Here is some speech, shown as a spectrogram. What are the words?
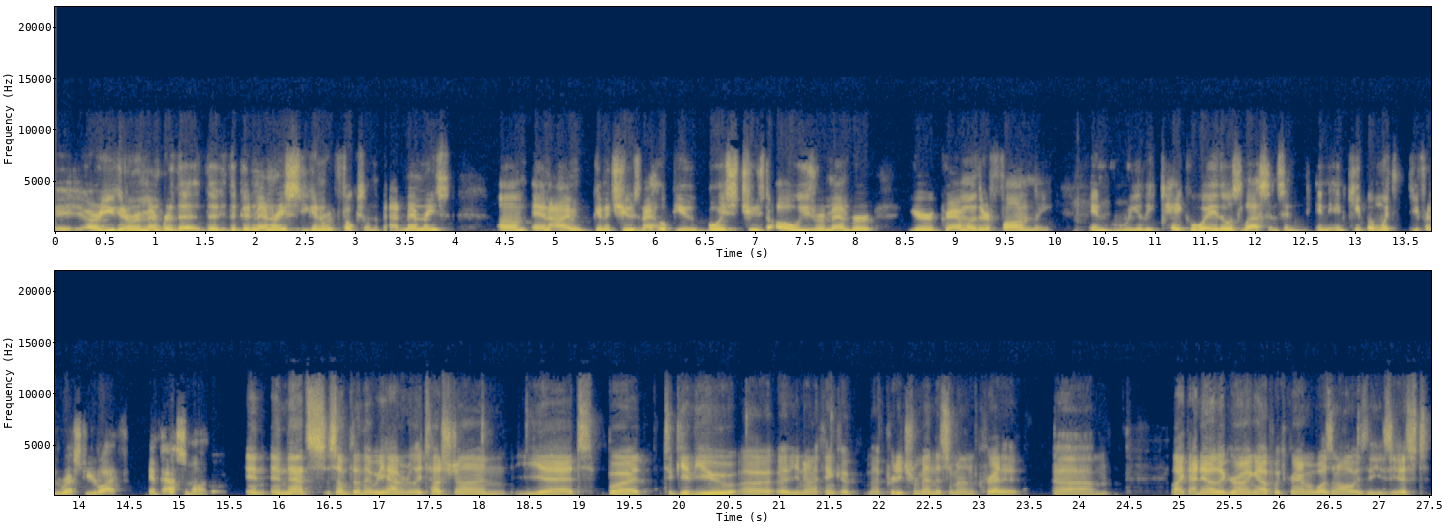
Eh, are you going to remember the, the the good memories? You to focus on the bad memories? Um, and I'm going to choose, and I hope you boys choose to always remember your grandmother fondly and really take away those lessons and, and, and keep them with you for the rest of your life and pass them on. and and that's something that we haven't really touched on yet but to give you uh, a, you know i think a, a pretty tremendous amount of credit um like i know that growing up with grandma wasn't always the easiest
